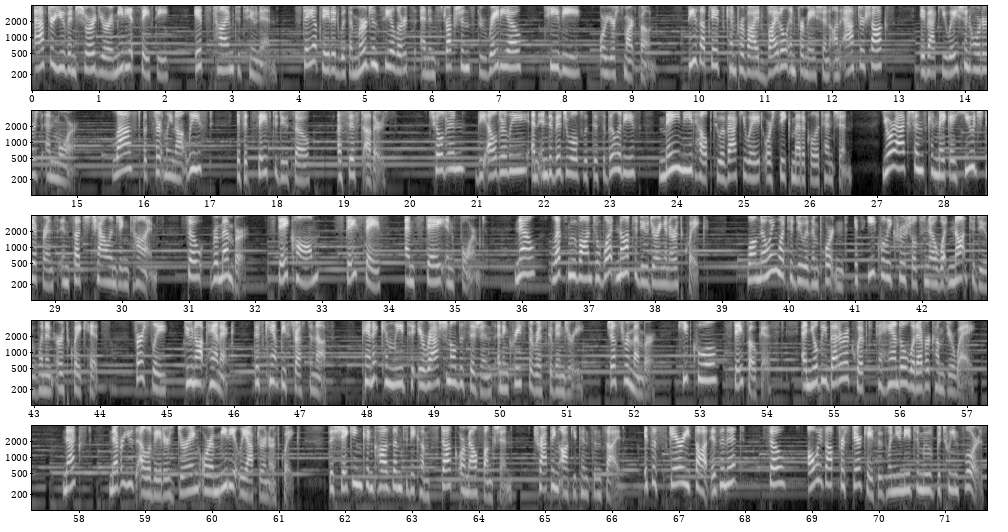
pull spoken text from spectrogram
After you've ensured your immediate safety, it's time to tune in. Stay updated with emergency alerts and instructions through radio, TV, or your smartphone. These updates can provide vital information on aftershocks, evacuation orders, and more. Last but certainly not least, if it's safe to do so, assist others. Children, the elderly, and individuals with disabilities may need help to evacuate or seek medical attention. Your actions can make a huge difference in such challenging times. So remember, stay calm, stay safe, and stay informed. Now, let's move on to what not to do during an earthquake. While knowing what to do is important, it's equally crucial to know what not to do when an earthquake hits. Firstly, do not panic. This can't be stressed enough. Panic can lead to irrational decisions and increase the risk of injury. Just remember, keep cool, stay focused, and you'll be better equipped to handle whatever comes your way. Next, never use elevators during or immediately after an earthquake. The shaking can cause them to become stuck or malfunction, trapping occupants inside. It's a scary thought, isn't it? So, always opt for staircases when you need to move between floors.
